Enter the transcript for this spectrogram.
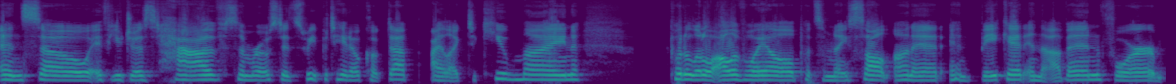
And so if you just have some roasted sweet potato cooked up, I like to cube mine put a little olive oil, put some nice salt on it, and bake it in the oven for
